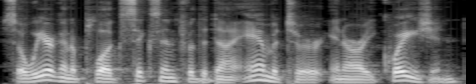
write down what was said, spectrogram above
So we are going to plug 6 in for the diameter in our equation,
